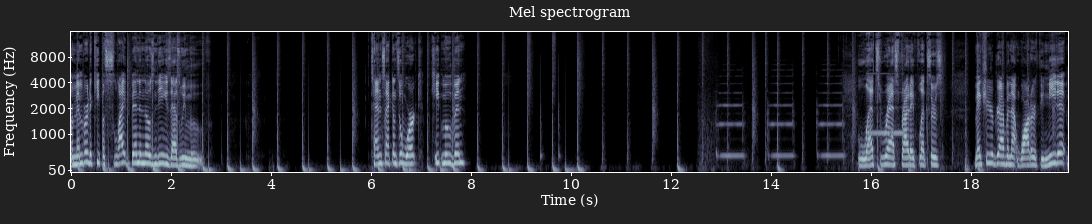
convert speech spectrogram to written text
Remember to keep a slight bend in those knees as we move. 10 seconds of work. Keep moving. Let's rest, Friday Flexers. Make sure you're grabbing that water if you need it.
